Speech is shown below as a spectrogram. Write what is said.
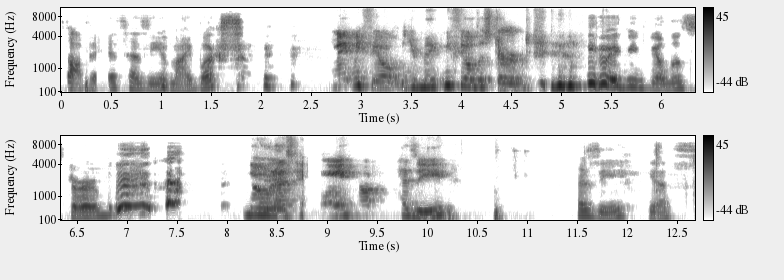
Stop it. It's Hezi in my books. Make me feel. You make me feel disturbed. you make me feel disturbed. Known as Heisei, not Hezi. Hezi, yes.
